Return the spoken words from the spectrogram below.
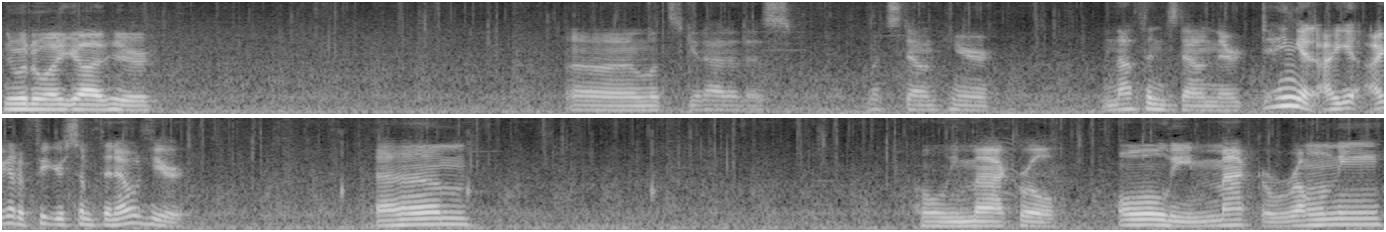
What do I got here? Uh, let's get out of this. What's down here? Nothing's down there. Dang it! I, I gotta figure something out here. Um. Holy mackerel! Holy macaroni!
